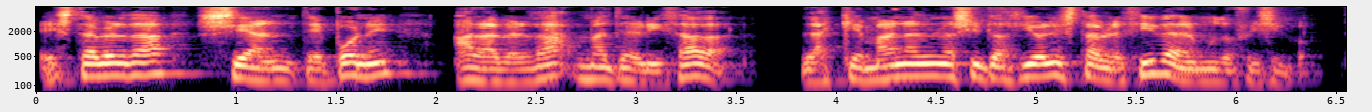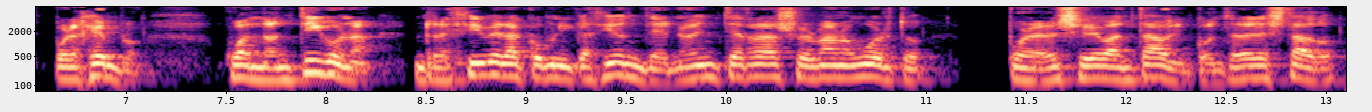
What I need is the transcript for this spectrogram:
Esta verdad se antepone a la verdad materializada, la que emana de una situación establecida en el mundo físico. Por ejemplo, cuando Antígona recibe la comunicación de no enterrar a su hermano muerto por haberse levantado en contra del Estado,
